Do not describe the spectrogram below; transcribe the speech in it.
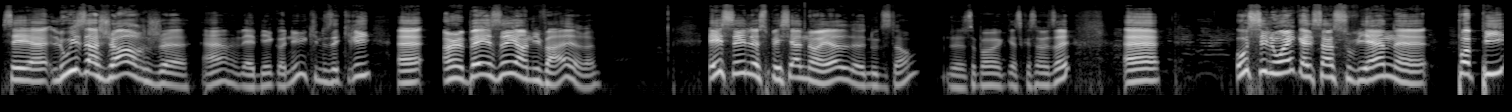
c'est euh, Louisa Georges, hein, bien- connue, qui nous écrit euh, Un baiser en hiver. Et c'est le spécial Noël, nous dit-on. Je ne sais pas qu'est-ce que ça veut dire. Aussi loin qu'elle s'en souvienne, Poppy,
